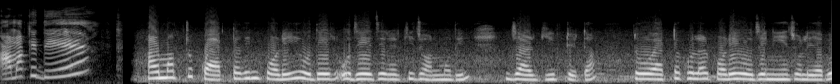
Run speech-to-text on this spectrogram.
আমাকে দে। আর মাত্র কয়েকটা দিন পরেই ওদের ও যে এজের আর কি জন্মদিন যার গিফট এটা তো একটা খোলার পরেই ও যে নিয়ে চলে যাবে।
